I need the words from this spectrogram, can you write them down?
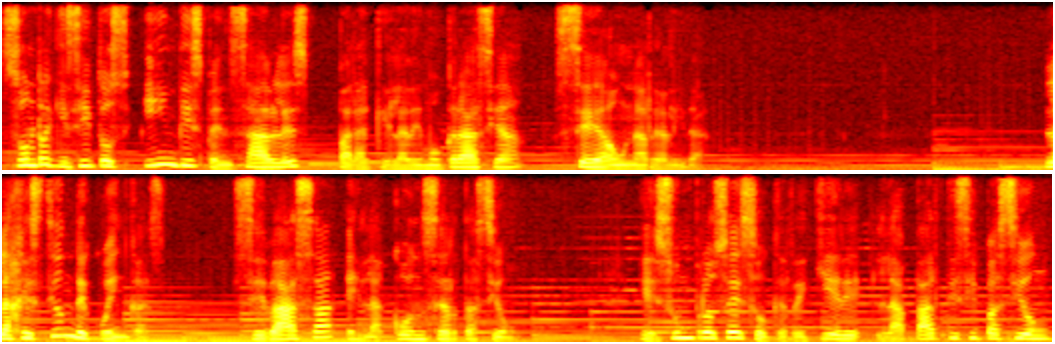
son requisitos indispensables para que la democracia sea una realidad. La gestión de cuencas se basa en la concertación. Es un proceso que requiere la participación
